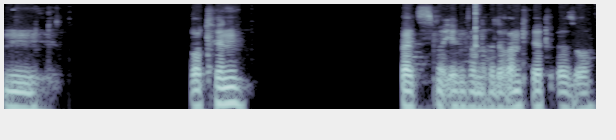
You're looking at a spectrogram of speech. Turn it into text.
einen Bot hin, falls es mal irgendwann relevant wird oder so.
